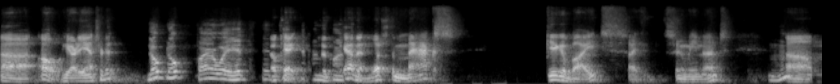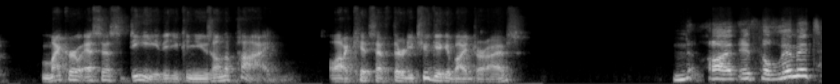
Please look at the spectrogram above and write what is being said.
Uh, oh, he already answered it. Nope, nope. Fire away. It, it okay, so Kevin, what's the max gigabytes? I assume he meant mm-hmm. um, micro SSD that you can use on the Pi. A lot of kits have 32 gigabyte drives. Uh, it's the limit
